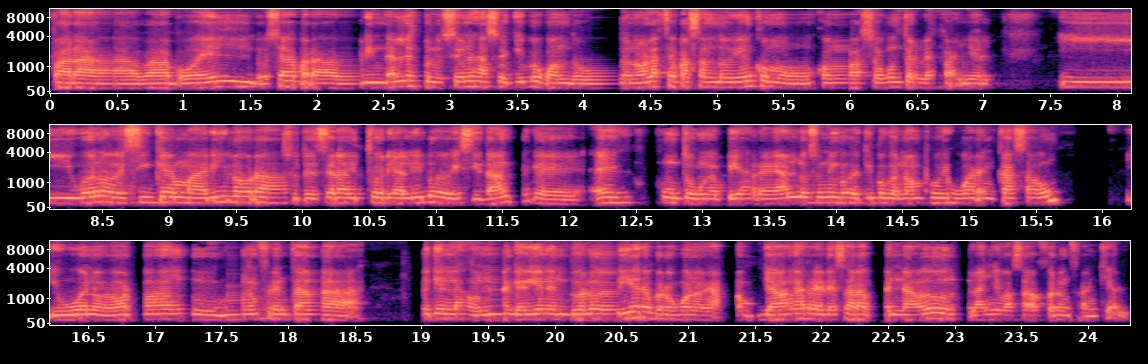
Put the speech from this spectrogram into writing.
para, para, poder, o sea, para brindarle soluciones a su equipo cuando no la esté pasando bien como, como pasó contra el español. Y bueno, decir que Madrid logra su tercera victoria al hilo de visitante, que es junto con el Villarreal los únicos equipos que no han podido jugar en casa aún. Y bueno, ahora van, van a enfrentar a, que en la jornada que viene en duelo de líderes, pero bueno, ya, ya, van a regresar a Bernabéu, donde el año pasado fueron franqueados.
